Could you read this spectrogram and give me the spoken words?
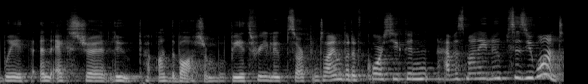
with an extra loop on the bottom would be a three loop serpentine but of course you can have as many loops as you want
